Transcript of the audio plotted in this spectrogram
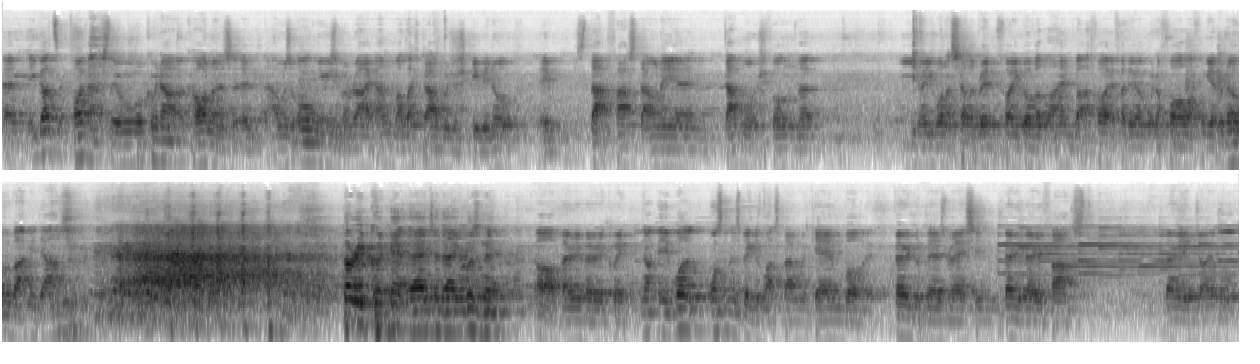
Um, it got to the point actually when we were coming out of corners and I was only using my right hand, my left arm was just giving up. It's that fast down here and that much fun that you know you want to celebrate before you go over the line. But I thought if I do, I'm going to fall off and get run over by my dad. Very quick out there today, wasn't it? oh, very very quick. No, it was, wasn't as big as last time we came, but very good day's racing. Very very fast. Very enjoyable.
